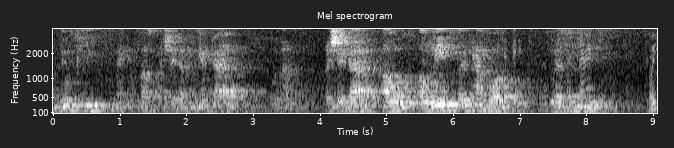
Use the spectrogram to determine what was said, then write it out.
no meu filho? Como é que eu faço para chegar na minha casa? Ou para chegar ao, ao leito da minha avó, por assim dizer? Oi?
